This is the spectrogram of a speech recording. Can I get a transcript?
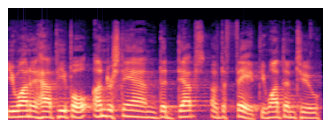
You want to have people understand the depths of the faith. You want them to,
